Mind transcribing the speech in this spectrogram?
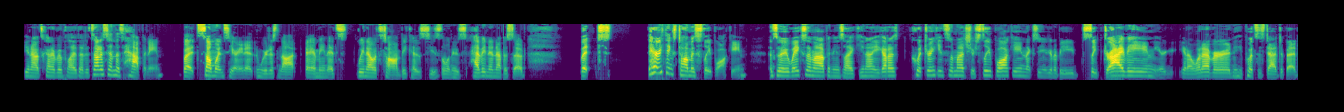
you know, it's kind of implied that it's not a sin that's happening, but someone's hearing it, and we're just not. I mean, it's we know it's Tom because he's the one who's having an episode, but Harry thinks Tom is sleepwalking, and so he wakes him up and he's like, you know, you gotta quit drinking so much. You're sleepwalking. Next thing you're gonna be sleep driving. You're, you know, whatever. And he puts his dad to bed.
